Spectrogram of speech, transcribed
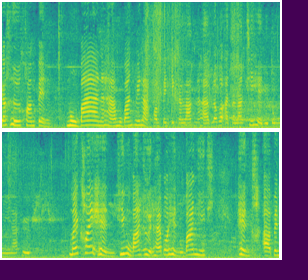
ก็คือความเป็นหมู่บ้านนะคะ หมู่บ้านห้วยหลากความเป็นเอกลักษณ์นะคะ แล้วก็อัตลักษณ์ที่เห็นอยู่ตรงนี้นะคือ ไม่ค่อยเห็นที่หมู่บ้านอื่นนะคะพอเห็นหมู่บ้านนี้ที่ เห็นอ่าเป็น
